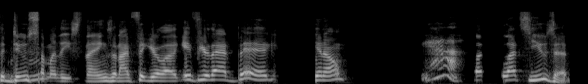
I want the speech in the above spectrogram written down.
to do Mhm. some of these things, and I figure like if you're that big, you know, Yeah. let, let's use it.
